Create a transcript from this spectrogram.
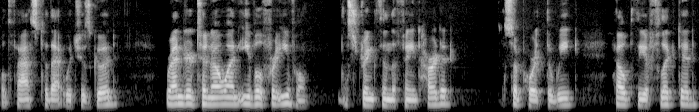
hold fast to that which is good, render to no one evil for evil, strengthen the faint hearted support the weak, help the afflicted,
